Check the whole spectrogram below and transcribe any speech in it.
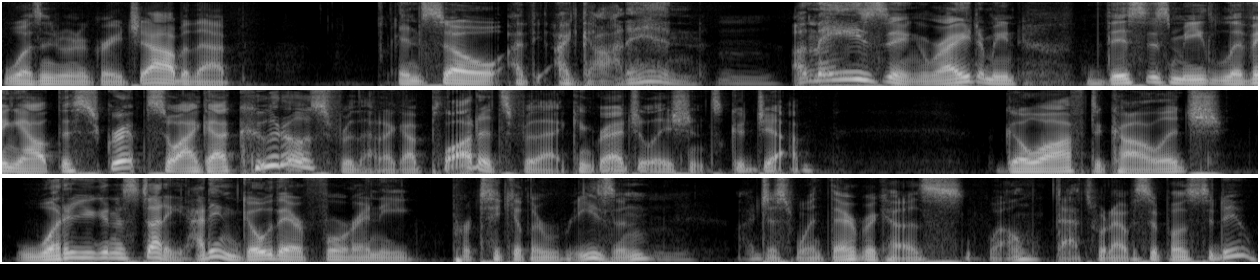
wasn't doing a great job of that. And so I, I got in. Amazing, right? I mean, this is me living out the script. So I got kudos for that. I got plaudits for that. Congratulations. Good job. Go off to college. What are you going to study? I didn't go there for any particular reason. Mm. I just went there because, well, that's what I was supposed to do.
